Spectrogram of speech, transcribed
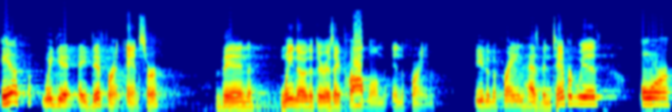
If we get a different answer, then we know that there is a problem in the frame. Either the frame has been tampered with, or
